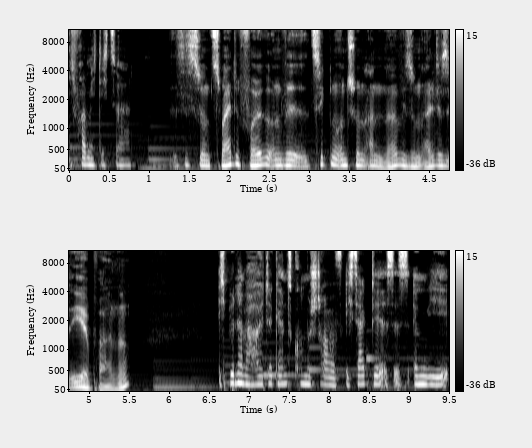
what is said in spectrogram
ich freue mich, dich zu hören. Es ist so eine zweite Folge und wir zicken uns schon an, ne? Wie so ein altes Ehepaar, ne? Ich bin aber heute ganz komisch drauf. Ich sag dir, es ist irgendwie,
